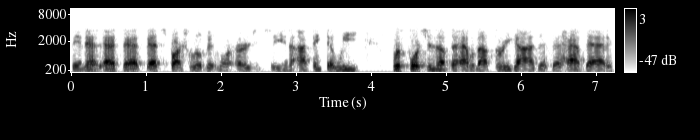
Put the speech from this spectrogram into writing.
then that that that that sparks a little bit more urgency. And I think that we we're fortunate enough to have about three guys that, that have that, and,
